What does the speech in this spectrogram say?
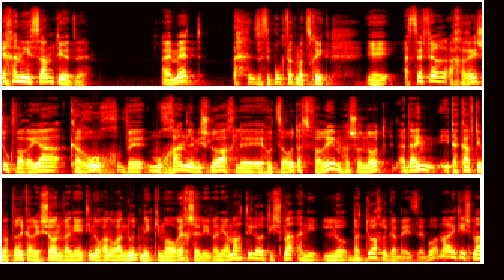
איך אני יישמתי את זה? האמת זה סיפור קצת מצחיק. אה, הספר אחרי שהוא כבר היה כרוך ומוכן למשלוח להוצאות הספרים השונות עדיין התעכבתי עם הפרק הראשון ואני הייתי נורא נורא נודניק עם העורך שלי ואני אמרתי לו תשמע אני לא בטוח לגבי זה והוא אמר לי תשמע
